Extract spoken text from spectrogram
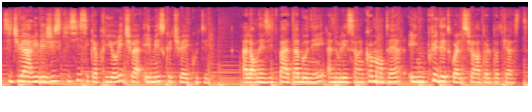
Si tu es arrivé jusqu'ici, c'est qu'a priori tu as aimé ce que tu as écouté. Alors n'hésite pas à t'abonner, à nous laisser un commentaire et une pluie d'étoiles sur Apple Podcast.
